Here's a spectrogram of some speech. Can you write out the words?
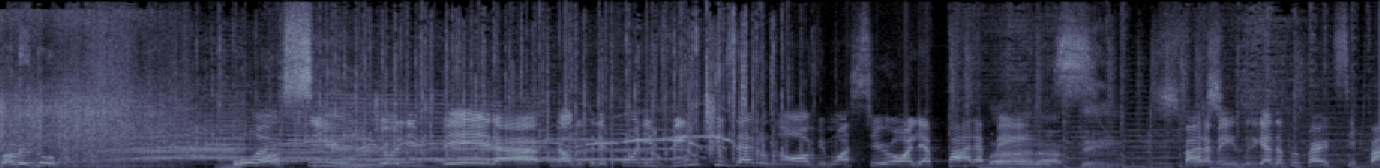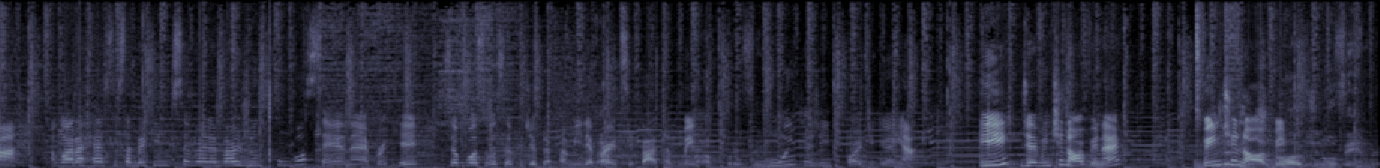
valendo! Moacir Moacir! de Oliveira, final do telefone 2009. Moacir, olha, parabéns. Parabéns! Parabéns, obrigada por participar. Agora resta saber quem que você vai levar junto com você, né? Porque se eu fosse você, eu pedia pra família participar também. Aproveita. Muita gente pode ganhar. E dia 29, né? Dia 29. 29 de novembro.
